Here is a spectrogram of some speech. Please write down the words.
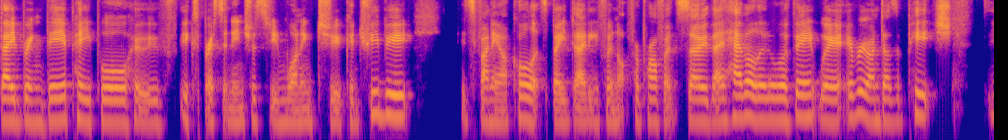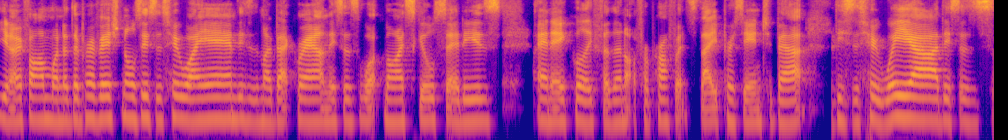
they bring their people who've expressed an interest in wanting to contribute it's funny, I call it speed dating for not for profit. So they have a little event where everyone does a pitch you know, if I'm one of the professionals, this is who I am, this is my background, this is what my skill set is. And equally for the not for profits, they present about this is who we are, this is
